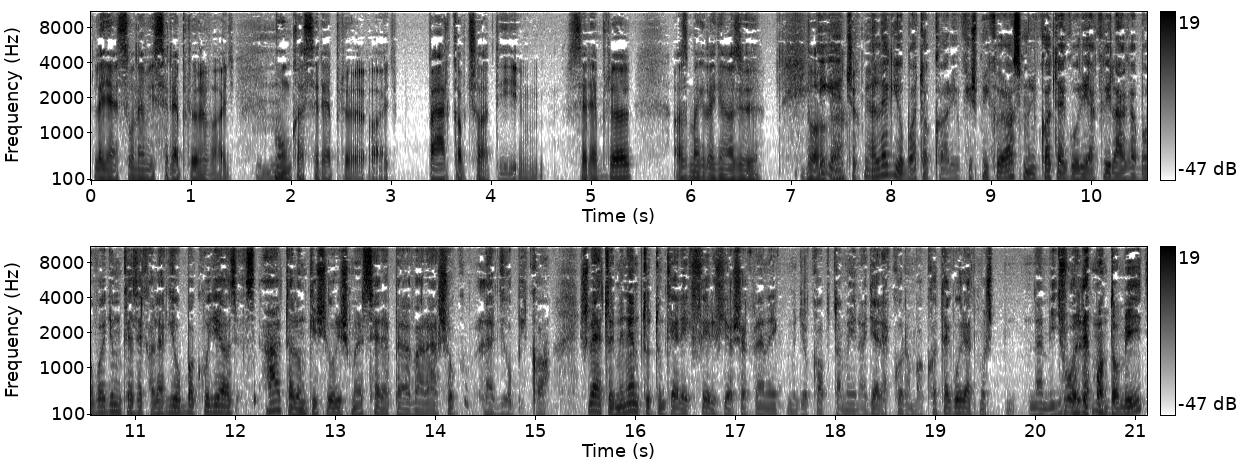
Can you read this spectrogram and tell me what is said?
legyen szó nemi szerepről, vagy uh-huh. munkaszerepről, vagy párkapcsolati szerepről, az meg legyen az ő dolga. Igen, csak mi a legjobbat akarjuk, és mikor azt mondjuk kategóriák világában vagyunk, ezek a legjobbak, ugye az, az általunk is jól ismert szerepelvárások legjobbika. És lehet, hogy mi nem tudtunk elég férfiasak lenni, mondjuk kaptam én a gyerekkoromban a kategóriát, most nem így volt, de mondom így,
